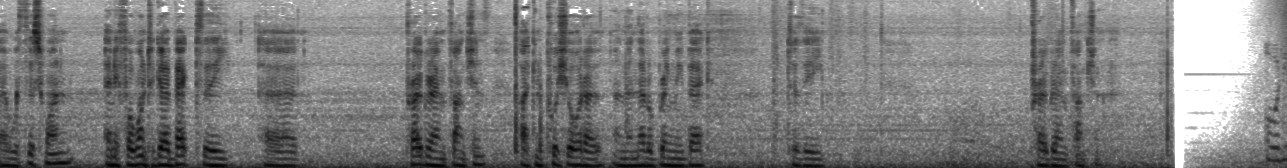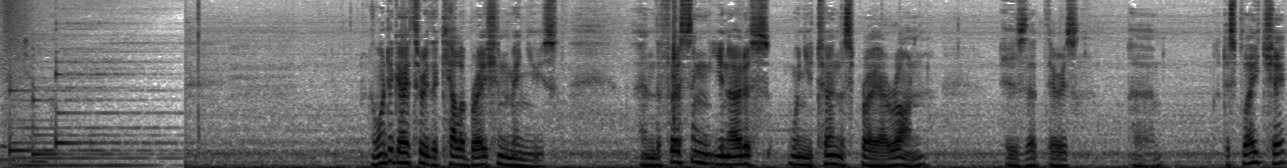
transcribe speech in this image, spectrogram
uh, with this one. And if I want to go back to the uh, program function I can push auto and then that'll bring me back to the program function. I want to go through the calibration menus. And the first thing you notice when you turn the sprayer on is that there is um, display check,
